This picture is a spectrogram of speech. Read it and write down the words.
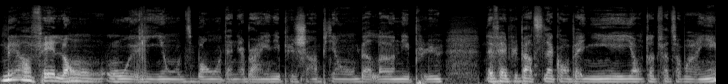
Mais en fait, là, on, rit, on dit bon, Daniel Bryan n'est plus champion, Bella n'est plus, ne fait plus partie de la compagnie, ils ont tout fait ça pour rien.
